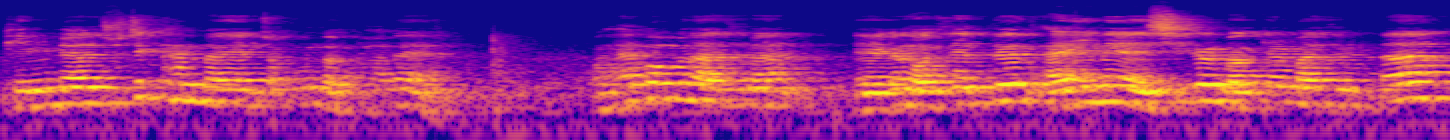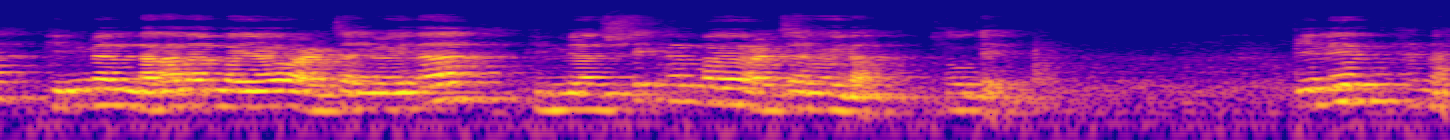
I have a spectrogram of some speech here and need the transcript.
빗면 수직한 방향이 조금 더 편해요 뭐 해보면 알지만 예, 그래서 어쨌든 A는 식을 몇 개를 만들다 빗면 나가는 방향으로 알짜형이다 빗면 수직한 방향으로 알짜형이다 두개 B는 하나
